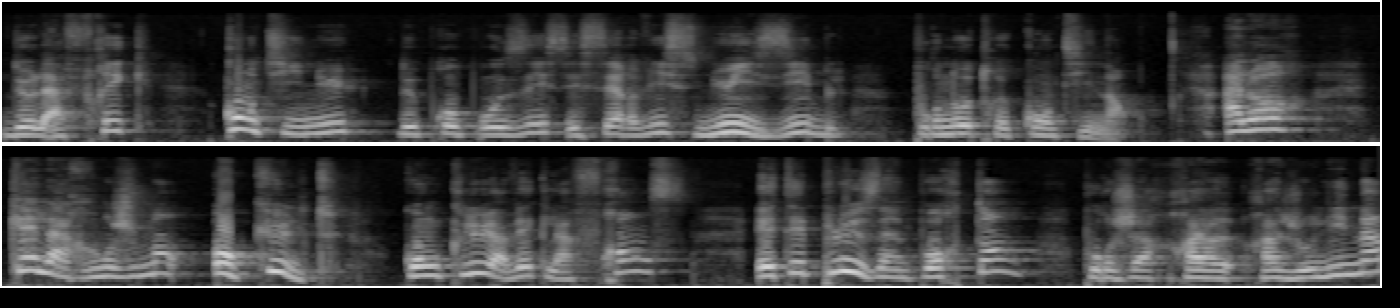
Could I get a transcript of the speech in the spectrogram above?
de l'Afrique continue de proposer ses services nuisibles pour notre continent. Alors, quel arrangement occulte conclu avec la France était plus important pour Rajolina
